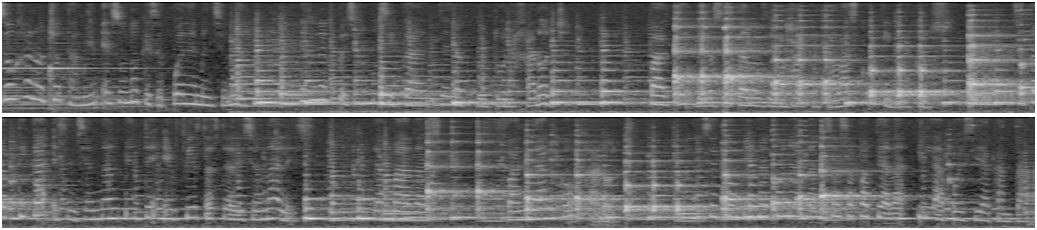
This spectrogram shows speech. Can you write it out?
Son jarocho también es uno que se puede mencionar. Es una expresión musical de la cultura jarocha, parte de los estados de Oaxaca, Tabasco y Veracruz. Se practica esencialmente en fiestas tradicionales llamadas fandango jarocho, donde se combina con la danza zapateada y la poesía cantada.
